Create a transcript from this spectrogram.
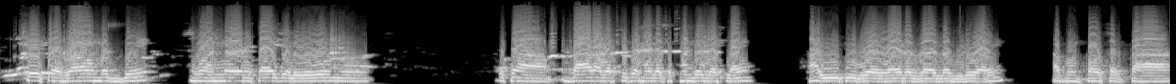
एका गावामध्ये वाढणाऱ्याने काय केलं येऊन एका बारा वर्षाच्या मुलाचा खांदा बसलाय. हा युट्यूब वर व्हायरल झालेला व्हिडिओ आहे. आपण पाहू शकता हा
